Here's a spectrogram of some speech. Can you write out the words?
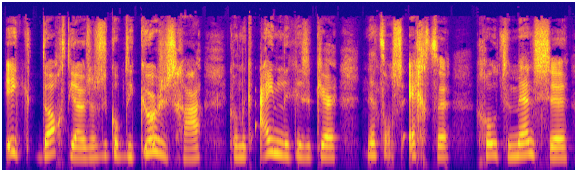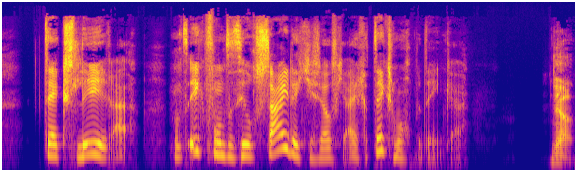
ik dacht juist, als ik op die cursus ga, kan ik eindelijk eens een keer, net als echte grote mensen, tekst leren. Want ik vond het heel saai dat je zelf je eigen tekst mocht bedenken. Ja.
